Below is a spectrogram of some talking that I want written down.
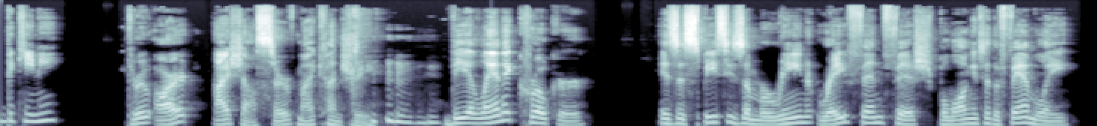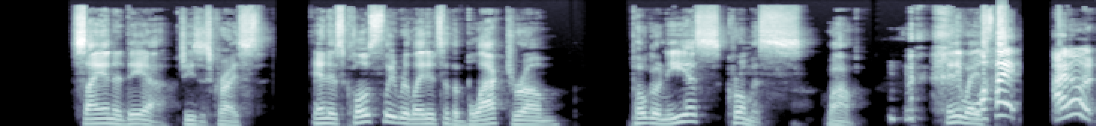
bikini? Through art, I shall serve my country. the Atlantic croaker is a species of marine ray fin fish belonging to the family Sciaenidae, Jesus Christ, and is closely related to the black drum Pogonias cromis. Wow. Anyways, what? I don't.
